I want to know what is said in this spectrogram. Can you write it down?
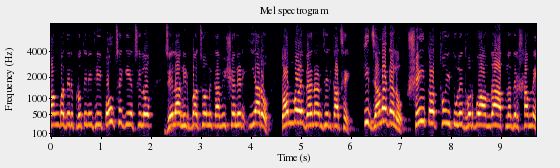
সংবাদের প্রতিনিধি পৌঁছে গিয়েছিল জেলা নির্বাচন কমিশনের ইআরও তন্ময় ব্যানার্জির কাছে। কি জানা গেল? সেই তথ্যই তুলে ধরবো আমরা আপনাদের সামনে।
